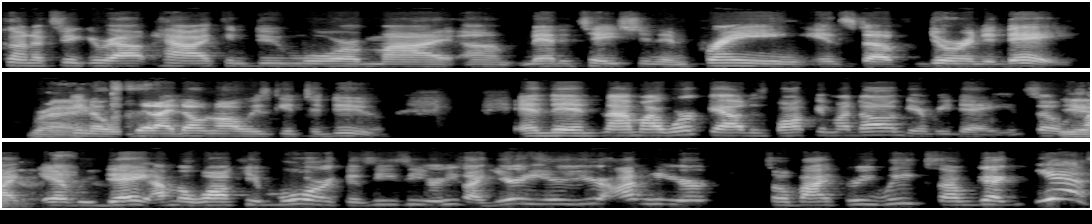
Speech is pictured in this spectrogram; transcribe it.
going to figure out how I can do more of my um, meditation and praying and stuff during the day, right. you know, that I don't always get to do. And then now my workout is walking my dog every day. And so, Yeah. like every day, I'm gonna walk him more because he's here. He's like, "You're here. You're. I'm here." So by three weeks, I'm like, "Yes,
